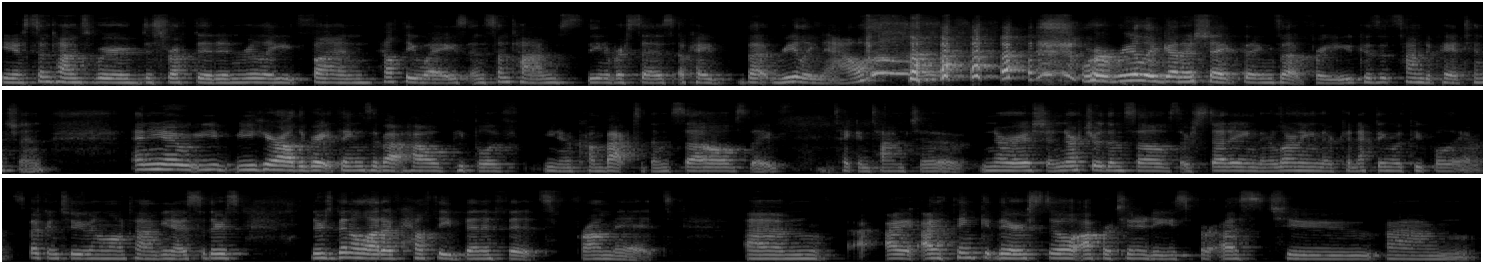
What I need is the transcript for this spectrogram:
you know, sometimes we're disrupted in really fun, healthy ways. And sometimes the universe says, okay, but really now, we're really going to shake things up for you because it's time to pay attention. And you know you, you hear all the great things about how people have you know come back to themselves. They've taken time to nourish and nurture themselves. They're studying they're learning they're connecting with people they haven't spoken to in a long time you know. So there's there's been a lot of healthy benefits from it. Um, I, I think there are still opportunities for us to um,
